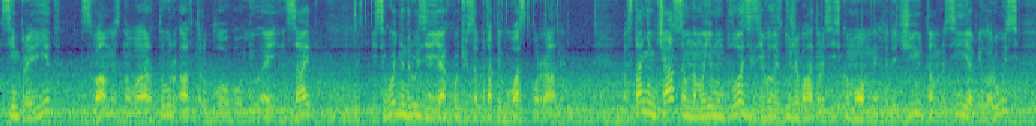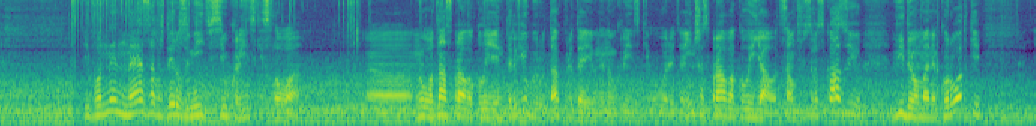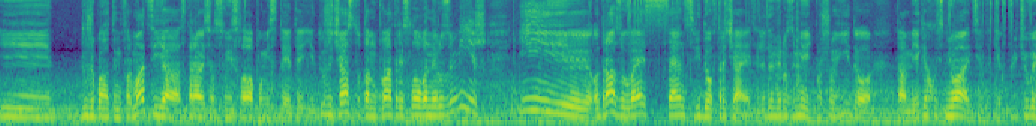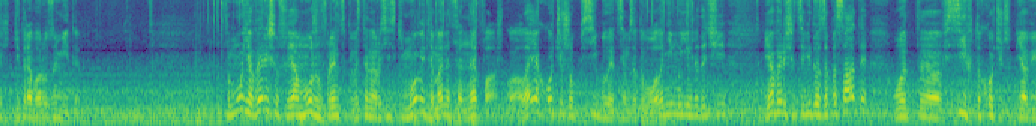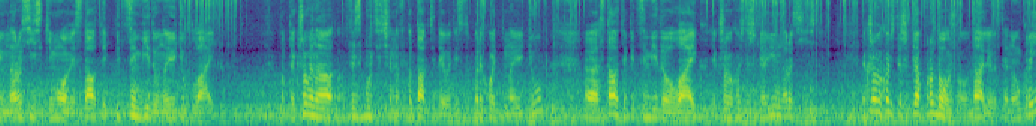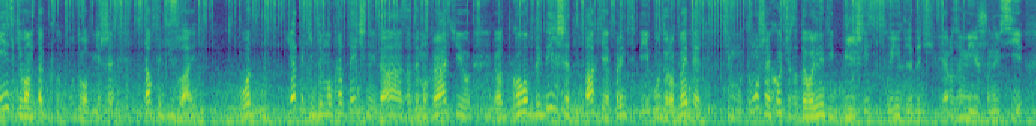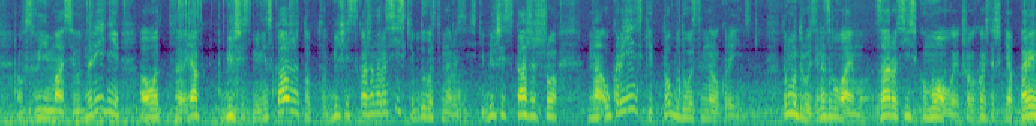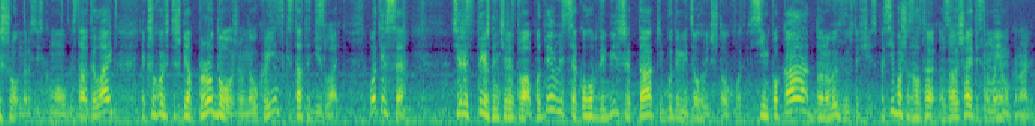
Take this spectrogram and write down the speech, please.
Всім привіт! З вами знову Артур, автор блогу UA Insight. І сьогодні, друзі, я хочу запитати у вас поради. Останнім часом на моєму блозі з'явилось дуже багато російськомовних глядачів, там Росія, Білорусь. І вони не завжди розуміють всі українські слова. Е, ну, одна справа, коли я інтерв'ю беру, так, в людей, вони на українській говорять, а інша справа, коли я от сам щось розказую, відео в мене короткі, і дуже багато інформації я стараюся в свої слова помістити. І дуже часто там два-три слова не розумієш, і одразу весь сенс відео втрачається. Люди не розуміють, про що відео, там якихось нюансів, таких ключових, які треба розуміти. Тому я вирішив, що я можу в принципі вести на російській мові. Для мене це не важко. Але я хочу, щоб всі були цим задоволені, мої глядачі. Я вирішив це відео записати. От е, всі, хто хоче, щоб я вів на російській мові, ставте під цим відео на YouTube лайк. Тобто, якщо ви на Фейсбуці чи на ВКонтакті дивитесь, то переходьте на YouTube, е, ставте під цим відео лайк, якщо ви хочете, щоб я вів на російській. Якщо ви хочете, щоб я продовжував далі вести на українській, вам так удобніше, ставте дізлайк. От я такий демократичний, да, за демократію. І от кого буде більше, так я в принципі і буду робити. Чому? Тому що я хочу задовольнити більшість своїх глядачів. Я розумію, що не всі в своїй масі однорідні. А от е, як більшість мені скаже, тобто більшість скаже на російській, буду вести на російській. Більшість скаже, що на українській, то буду вести на українській. Тому, друзі, не забуваємо за російську мову. Якщо ви хочете, щоб я перейшов на російську мову, поставте лайк. Якщо хочете, щоб я продовжив на українській, ставте дізлайк. От і все. Через тиждень, через два подивлюся, кого буде більше, так і будемо від цього відштовхувати. Всім пока, до нових зустрічей. Спасибо, що залиша- залишаєтесь на моєму каналі.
